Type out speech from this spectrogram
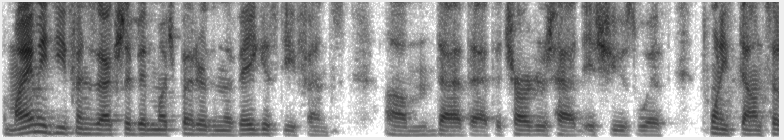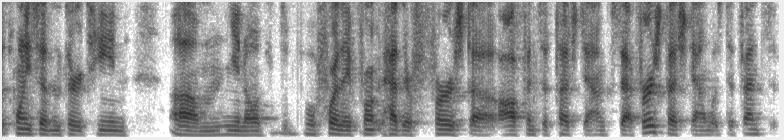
The Miami defense has actually been much better than the Vegas defense um, that, that the Chargers had issues with 20 down 27 13 um, you know, before they had their first uh, offensive touchdown, because that first touchdown was defensive,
